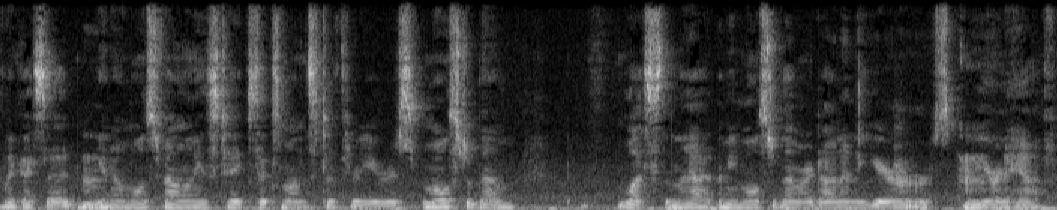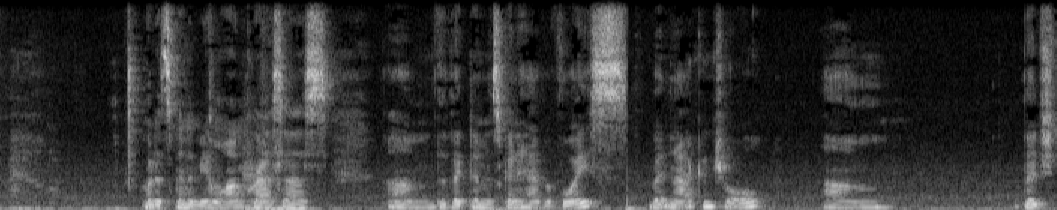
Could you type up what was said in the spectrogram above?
Like I said, you know, most felonies take six months to three years. Most of them less than that. I mean, most of them are done in a year or a year and a half. But it's going to be a long process. Um, the victim is going to have a voice, but not control. Um, but sh-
